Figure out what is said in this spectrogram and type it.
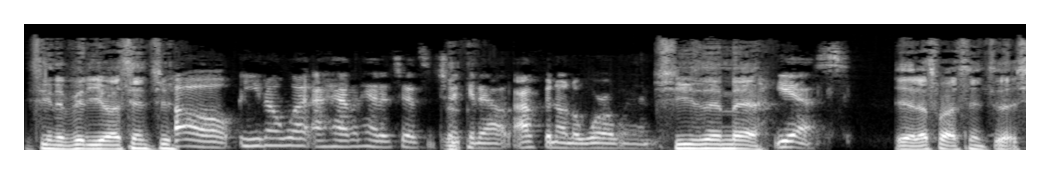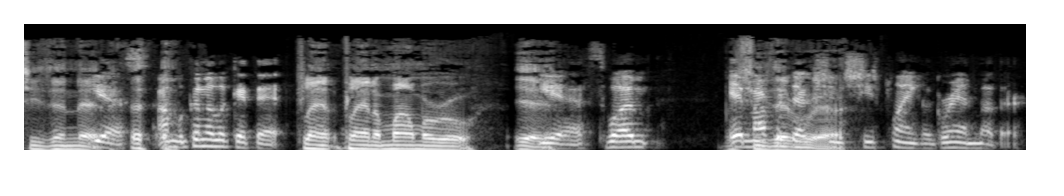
You seen the video I sent you? Oh, you know what? I haven't had a chance to check it out. I've been on a whirlwind. She's in there. Yes, Yeah, that's why I sent you that. She's in there. yes. I'm gonna look at that. playing playing a mama role. Yeah. Yes. Well, in my production, everywhere. she's playing a grandmother.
